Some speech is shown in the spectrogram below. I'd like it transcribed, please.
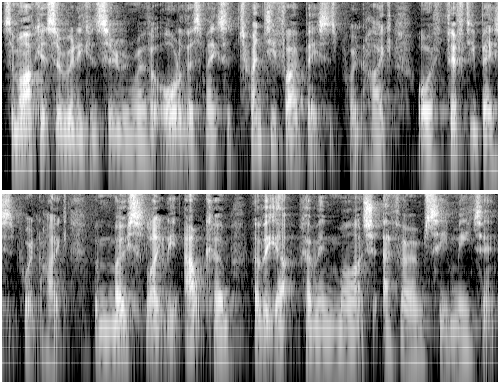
So markets are really considering whether all of this makes a 25 basis point hike or a 50 basis point hike, the most likely outcome of the upcoming March FOMC meeting.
